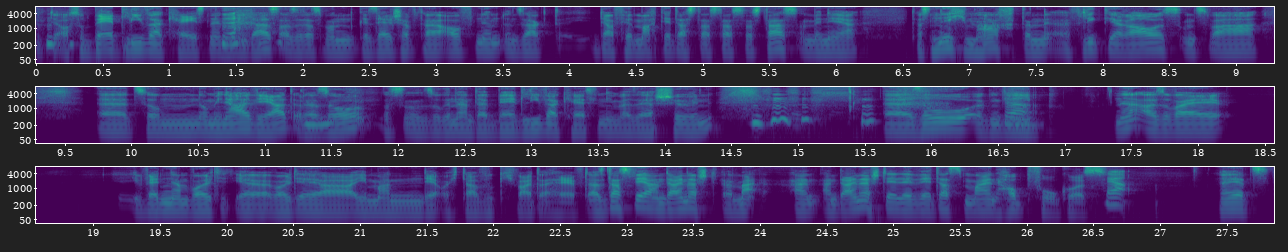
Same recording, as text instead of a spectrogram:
gibt ja auch so Bad Lever Case, nennt man das, also dass man Gesellschafter aufnimmt und sagt, dafür macht ihr das, das, das, das, das. Und wenn ihr das nicht macht, dann äh, fliegt ihr raus und zwar äh, zum Nominalwert oder mhm. so. Das ist ein sogenannter Bad Lever Case, finde ich immer sehr schön. äh, so irgendwie, ja. ne, also weil wenn, dann wolltet ihr, wollt ihr ja jemanden, der euch da wirklich weiterhilft. Also das wäre an deiner, äh, an, an deiner Stelle wäre das mein Hauptfokus. Ja. Na, jetzt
